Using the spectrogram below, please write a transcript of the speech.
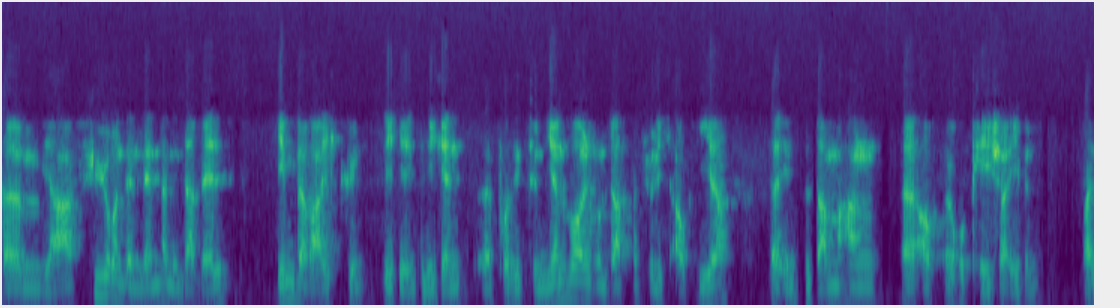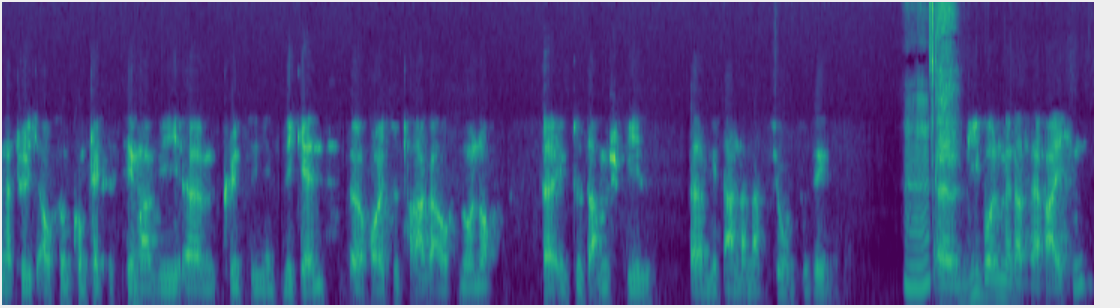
ähm, ja, führenden Ländern in der Welt im Bereich künstliche Intelligenz äh, positionieren wollen und das natürlich auch hier äh, im Zusammenhang äh, auf europäischer Ebene weil natürlich auch so ein komplexes Thema wie ähm, künstliche Intelligenz äh, heutzutage auch nur noch äh, im Zusammenspiel äh, mit anderen Nationen zu sehen ist. Mhm. Äh, wie wollen wir das erreichen?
